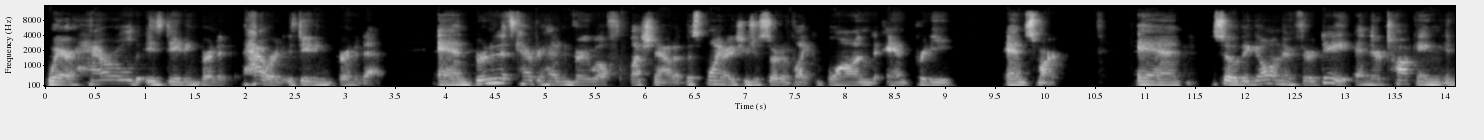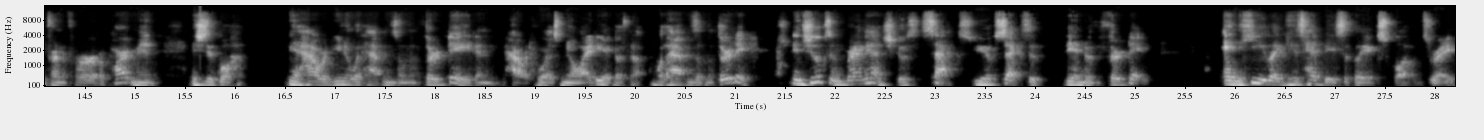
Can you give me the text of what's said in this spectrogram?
where harold is dating bernadette howard is dating bernadette and bernadette's character had been very well fleshed out at this point right she was just sort of like blonde and pretty and smart and so they go on their third date and they're talking in front of her apartment and she's like well yeah, Howard, you know what happens on the third date? And Howard, who has no idea, goes, What happens on the third date? And she looks at him right in the eye and she goes, Sex. You have sex at the end of the third date. And he, like, his head basically explodes, right?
